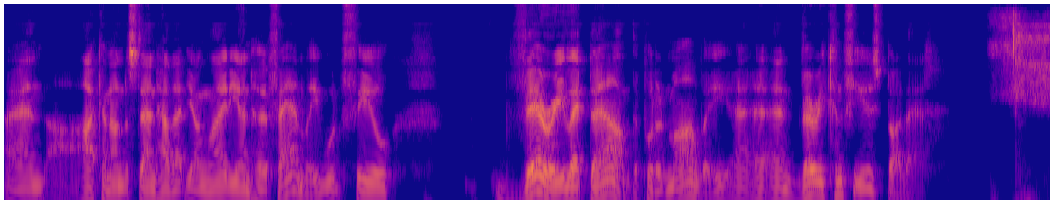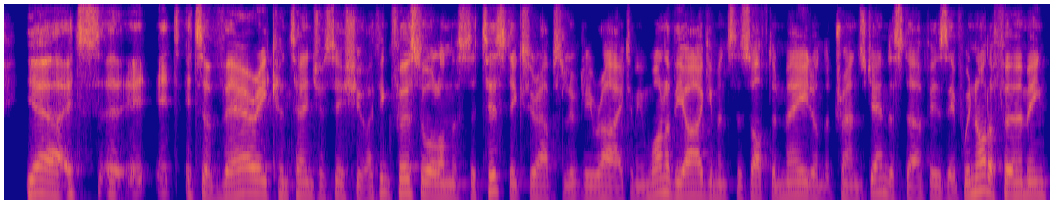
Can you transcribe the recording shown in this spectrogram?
And I can understand how that young lady and her family would feel very let down, to put it mildly, and very confused by that. Yeah, it's uh, it, it, it's a very contentious issue. I think first of all on the statistics, you're absolutely right. I mean, one of the arguments that's often made on the transgender stuff is if we're not affirming,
